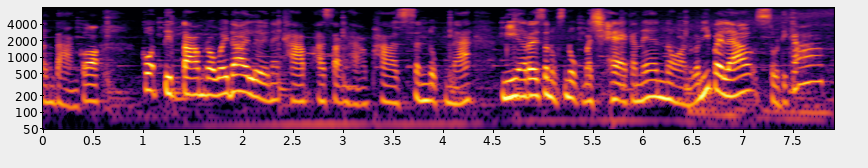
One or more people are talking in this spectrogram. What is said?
ต่างๆ ก็กดติดตามเราไว้ได้เลยนะครับ อสังหาพาสนุกนะ มีอะไรสนุกๆมาแชร์กันแน่นอน วันนี้ไปแล้ว สวัสดีครับ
